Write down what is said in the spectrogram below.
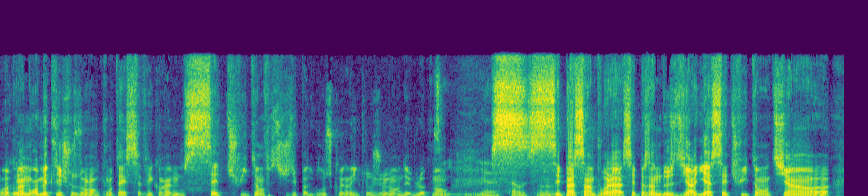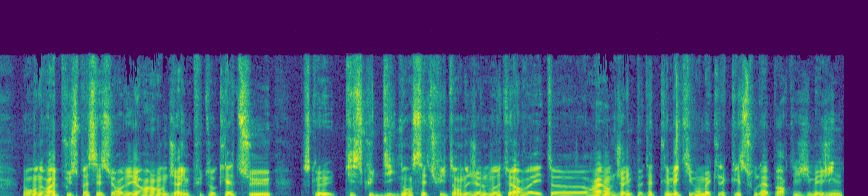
on va quand même remettre les choses dans le contexte. Ça fait quand même 7-8 ans, si je dis pas de grosses conneries, que le jeu est en développement. C'est pas simple, voilà. C'est pas simple de se dire, il y a 7-8 ans, tiens, euh, on aurait pu se passer sur du Unreal Engine plutôt que là-dessus. Parce que qu'est-ce que tu te dis que dans 7-8 ans, déjà le moteur va être Unreal Engine, peut-être les mecs ils vont mettre la clé sous la porte. Et j'imagine,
